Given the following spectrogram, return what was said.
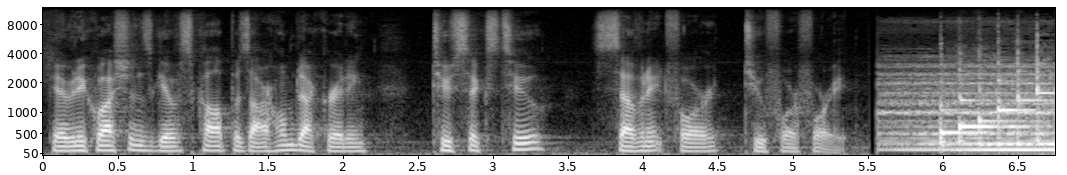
If you have any questions, give us a call at Bazaar Home Decorating, 262 784 2448.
